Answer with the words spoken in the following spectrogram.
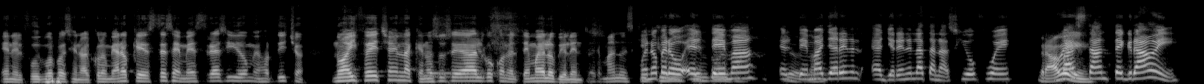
en el fútbol profesional colombiano, que este semestre ha sido, mejor dicho, no hay fecha en la que no suceda algo con el tema de los violentos. hermano, es que Bueno, pero el eso. tema, el tema ayer en, ayer en el Atanasio fue grave. bastante grave.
